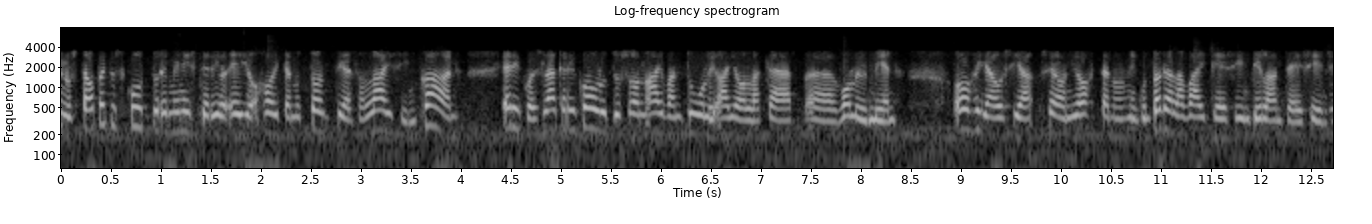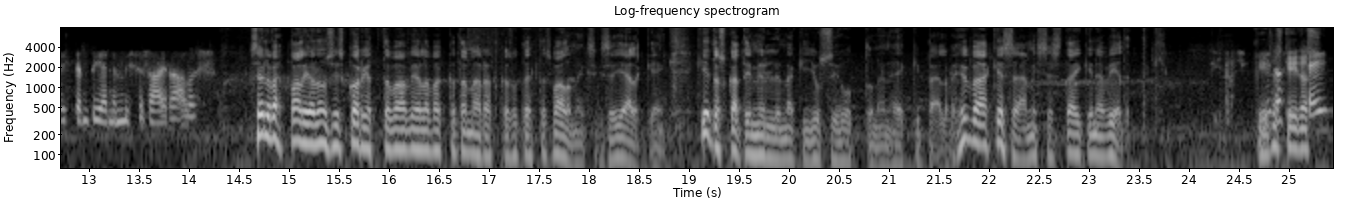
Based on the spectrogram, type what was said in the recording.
minusta opetuskulttuuriministeriö ei ole hoitanut tonttiansa laisinkaan, erikoislääkärikoulutus on aivan tuuliajolla tämä volyymien ohjaus ja se on johtanut niin kuin todella vaikeisiin tilanteisiin sitten pienemmissä sairaaloissa. Selvä, paljon on siis korjattavaa vielä, vaikka tämä ratkaisu tehtäisiin valmiiksi sen jälkeen. Kiitos Kati Myllymäki, Jussi Huttunen, Heikki Pälve. Hyvää kesää, missä sitä ikinä vietettäkin. Kiitos, kiitos. kiitos. Hei.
